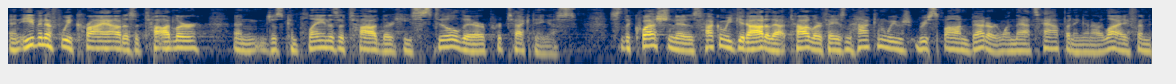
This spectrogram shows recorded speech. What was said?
And even if we cry out as a toddler and just complain as a toddler, he's still there protecting us. So the question is, how can we get out of that toddler phase and how can we respond better when that's happening in our life? And,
